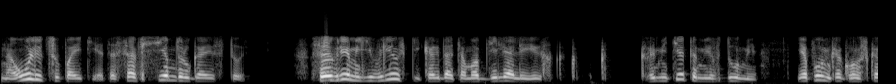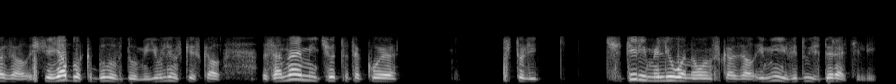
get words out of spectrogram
на улицу пойти, это совсем другая история. В свое время Явлинский, когда там обделяли их комитетами в Думе, я помню, как он сказал, еще яблоко было в Думе. Явлинский сказал, за нами что-то такое, что ли, 4 миллиона, он сказал, имею в виду избирателей.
